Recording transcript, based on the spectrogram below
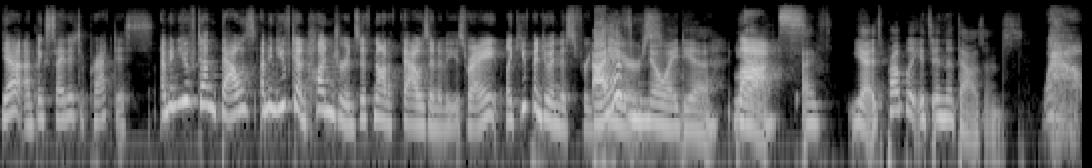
Yeah, I'm excited to practice. I mean, you've done thousands. I mean, you've done hundreds, if not a thousand of these, right? Like you've been doing this for I years. I have no idea. Lots. Yeah, I've yeah, it's probably it's in the thousands. Wow.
